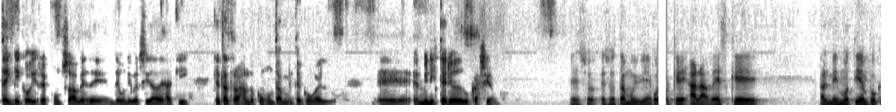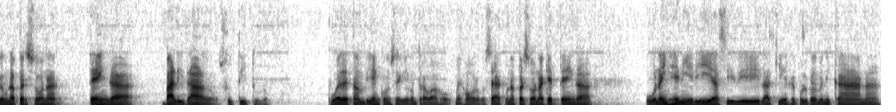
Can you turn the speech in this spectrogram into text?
técnicos y responsables de, de, universidades aquí que están trabajando conjuntamente con el, el Ministerio de Educación. Eso, eso está muy bien, porque a la vez que, al mismo tiempo que una persona tenga validado su título, puede también conseguir un trabajo mejor. O sea, que una persona que tenga una ingeniería civil aquí en República Dominicana,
